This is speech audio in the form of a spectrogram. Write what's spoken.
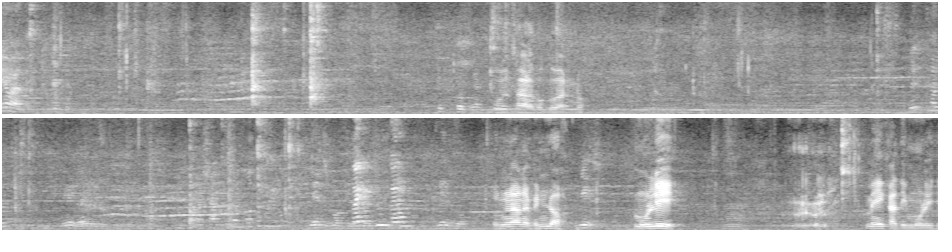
લેવા ભગવાનનો બે જ ખાવું. બે લઈ આમાં શાક ગરમ નહોતું કર્યું? બે જ રોટલી કઈ રીતનું ગરમ? બે જ રોટલી રીંગણા ને ભીંડો મૂલી મેં ખાધી મૂળી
